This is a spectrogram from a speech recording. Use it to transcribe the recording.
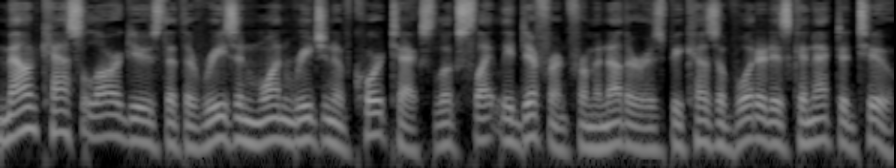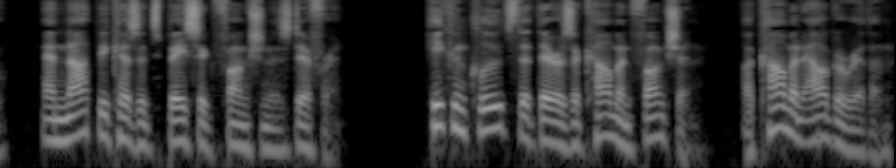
Mountcastle argues that the reason one region of cortex looks slightly different from another is because of what it is connected to, and not because its basic function is different. He concludes that there is a common function, a common algorithm,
